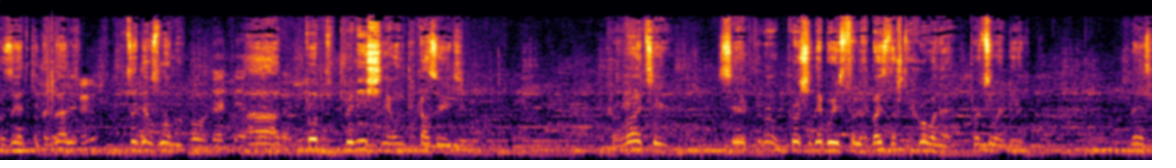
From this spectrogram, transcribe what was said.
розетки і так далі. Це для взлому. А тут приміщення вони показують кроваті, все, ну, коротше, де будуть стріляти, без заштиховане, працювати будуть. Без.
